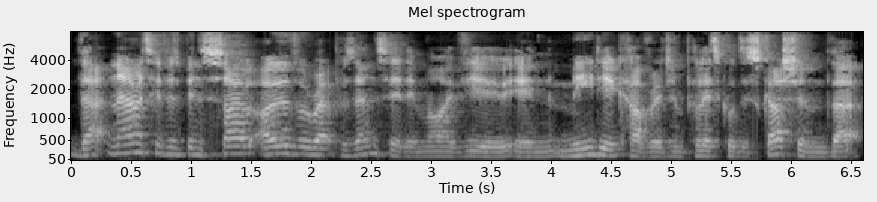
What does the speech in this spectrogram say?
that narrative has been so overrepresented, in my view, in media coverage and political discussion that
